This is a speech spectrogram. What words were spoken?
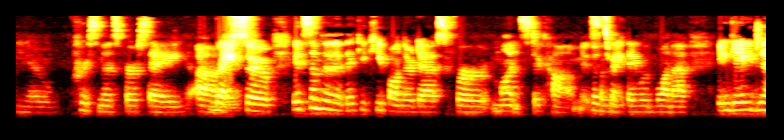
you know, Christmas per se. Um, Right. So it's something that they could keep on their desk for months to come. It's That's something right. they would want to engage in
